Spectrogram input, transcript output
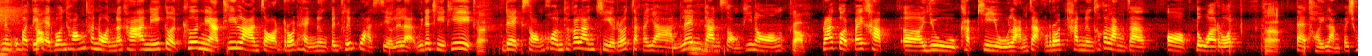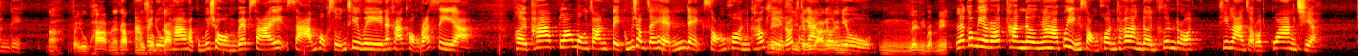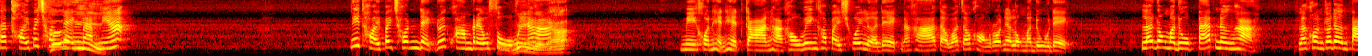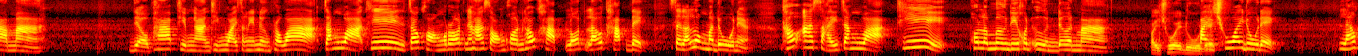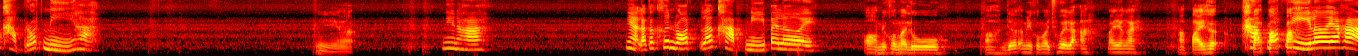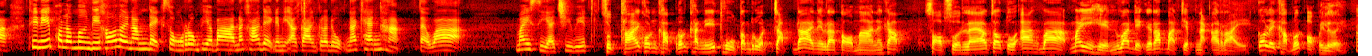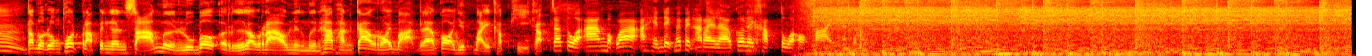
อีกหนึ่งอุบัติเหตุบนท้องถนนนะคะ อันนี้เกิดขึ้นเนี่ยที่ลานจอดรถแห่งหนึ่งเป็นคลิปหวาดเสียวเลยแหละ วินาทีที่ฮะเด็กสองคนเขากำลังขี่รถจักรยานเล่นกันสองพี่น้องครับปรากฏไปขับเอออยู่ขับขี่อยู่หลังจากรถคันหนึ่งเขากำลังจะออกตัวรถฮะแต่ถอยหลังไปชนเด็กอะไปดูภาพนะครับคุณอะผู้ไปชมดูครับภาพค่ะคุณผู้ชมเว็บไซต์ 360ทีวีนะคะของรัสเซีย เผยภาพกล้องวงจรปิด คุณผู้ชมจะเห็นเด็กสองคนเขาขี่รถจักรยานยนต์อยู่อืมเล่นแบบนี้ แล้วก็มีรถคันหนึ่งนะคะ ผู้หญิงสองคนเขากำลังเดินขึ้นรถที่ลานจอดรถกว้างเชียร์แต่ถอยไปชนเด็กเฮ้ย แบบเนี้ยนี่ถอยไปชนเด็กด้วยความเร็วสูงเลวิ่ยงนะเลยคะ นะฮะ มีคนเห็นเหตุการณ์ค่ะเขาวิ่งเข้าไปช่วยเหลือเด็กนะคะ แต่ว่าเจ้าของรถเนี่ยลงมาดูเด็ก แล้วลงมาดูแป๊บหนึ่งค่ะ แล้วคนก็เดินตามมา เดี๋ยวภาพทีมงานทิ้งไว้สักนิดหนึ่งเพราะว่าจังหวะที่เจ้าของรถนะคะสองคนเขาขับรถแล้วทับเด็ก เสร็จแล้วลงมาดูเนี่ยเขาอาศัยจังหวะที่พลเมืองดีคนอื่นเดินมา ไปช่วยดูไปเด็กช่วยดูเด็ก แล้วขับรถหนีค่ะ นี่ฮะนี่นะคะ เนี่ยแล้วก็ขึ้นรถแล้วขับหนีไปเลย อ๋อมีคนมาดูอ๋อเยอะมีคนมาช่วยแล้วอะไปยังไง อะไปเถอะ ขับไปรไปถไปหนีเลยอะค่ะ ทีนี้พลเมืองดีเขาก็เลยนำเด็กส่งโรงพยาบาลนะคะ เด็กเนี่ยมีอาการกระดูกหน้าแข้งหัก แต่ว่าไม่เสียชีวิต สุดท้ายคนขับรถคันนี้ถูกตำรวจจับได้ในเวลาต่อมานะครับ สอบสวนแล้วเจ้าตัวอ้างว่าไม่เห็นว่าเด็กได้รับบาดเจ็บหนักอะไร ก็เลยขับรถออกไปเลยอืมตำรวจลงโทษปรับเป็นเงิน 30,000 รูเบิลหรือราวๆ15,900 บาท แล้วก็ยึดใบขับขี่ครับ เจ้าตัวอ้างบอกว่าอะเห็นเด็กไม่เป็นอะไรแล้วก็เลยขับตัวออกไปนะคะ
